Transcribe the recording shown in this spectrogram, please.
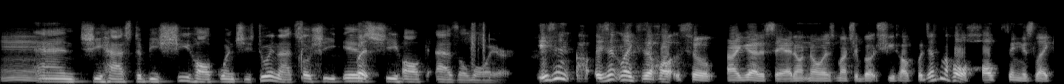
Mm. And she has to be She Hulk when she's doing that. So she is She Hulk as a lawyer. Isn't isn't like the Hulk? So I gotta say I don't know as much about She Hulk, but doesn't the whole Hulk thing is like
